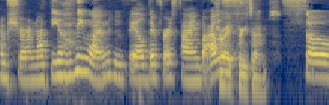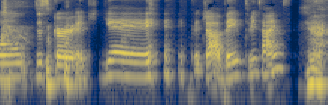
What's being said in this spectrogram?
I'm sure I'm not the only one who failed their first time, but I was Try three times. so discouraged. Yay. Good job, babe. Three times? Yeah,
